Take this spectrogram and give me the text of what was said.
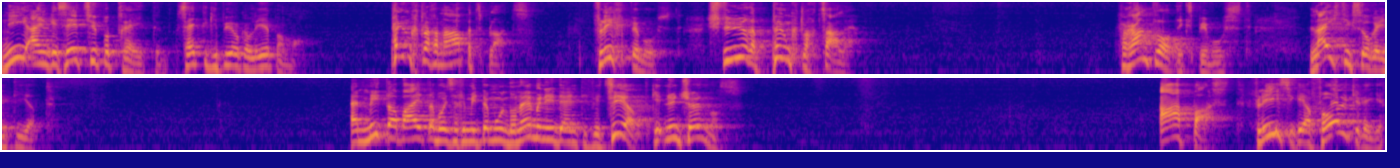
Nie ein Gesetz übertreten. Sättige Bürger lieben wir. Pünktlich am Arbeitsplatz. Pflichtbewusst. Steuern pünktlich zahlen. Verantwortungsbewusst. Leistungsorientiert. Ein Mitarbeiter, der sich mit dem Unternehmen identifiziert, gibt nichts Schöneres. Anpasst, fließig, erfolgreich.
